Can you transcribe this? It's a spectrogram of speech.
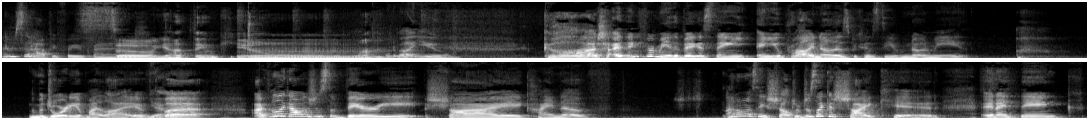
I'm so happy for you, friend. So yeah, thank you. What about you? Gosh, I think for me the biggest thing, and you probably know this because you've known me the majority of my life, Yeah. but I feel like I was just a very shy kind of. I don't want to say sheltered, just like a shy kid, and I think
